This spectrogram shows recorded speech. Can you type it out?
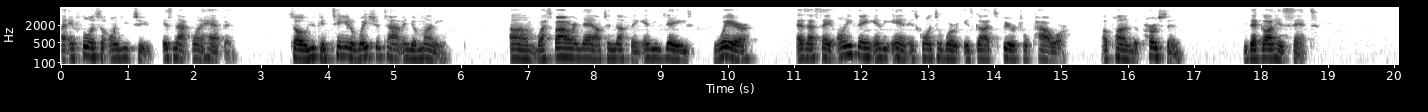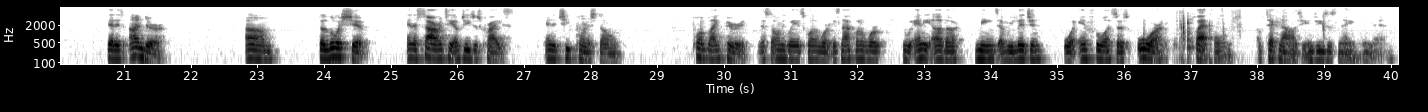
an influencer on YouTube. It's not going to happen. So you continue to waste your time and your money um, while spiraling down to nothing in these days where, as I say, only thing in the end is going to work is God's spiritual power upon the person that God has sent that is under um, the lordship and the sovereignty of Jesus Christ and the chief cornerstone. Point blank, period. That's the only way it's going to work. It's not going to work through any other means of religion or influencers or platforms of technology. In Jesus' name, amen.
